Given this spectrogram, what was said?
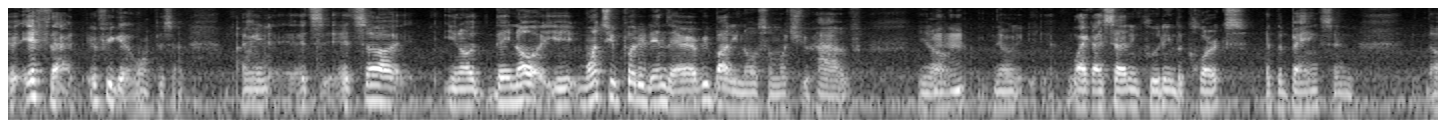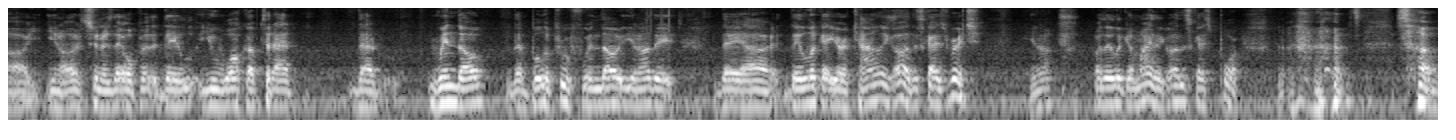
if that, if you get one percent. I mean, it's it's uh, you know, they know once you put it in there, everybody knows how much you have. You know, Mhm. you know, like I said, including the clerks at the banks, and uh, you know, as soon as they open, they you walk up to that that window, that bulletproof window. You know, they they uh, they look at your account, like, oh, this guy's rich, you know, or they look at mine, like, oh, this guy's poor. so,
